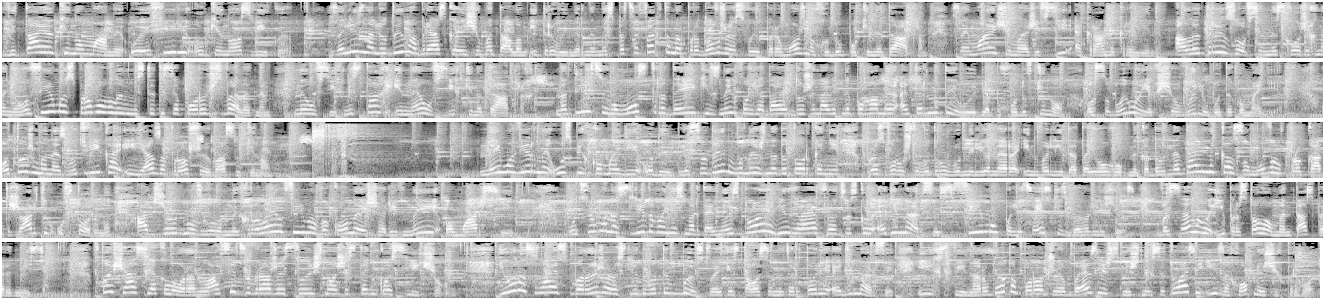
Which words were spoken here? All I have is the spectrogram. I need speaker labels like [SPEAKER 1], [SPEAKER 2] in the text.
[SPEAKER 1] Вітаю кіномани у ефірі у кіно з вікою. Залізна людина, брязкаючи металом і тривимірними спецефектами, продовжує свою переможну ходу по кінотеатрам, займаючи майже всі екрани країни. Але три зовсім не схожих на нього фільми спробували вміститися поруч з велетнем не у всіх містах і не у всіх кінотеатрах. На тлі цього монстра деякі з них виглядають дуже навіть непоганою альтернативою для походу в кіно, особливо якщо ви любите комедії. Отож, мене звуть Віка, і я запрошую вас у кіно. Неймовірний успіх комедії «Один плюс один» вони ж недоторкані про зворушливу дружбу мільйонера інваліда та його гопника-доглядальника зумовив прокат жартів у сторону, адже одну з головних ролей у фільмі виконує чарівний Омар Сі. У цьому наслідуванні смертельної зброї він грає французького Еді Мерфі з фільму Поліцейський з Беверлі Хілз» веселого і простого мента з передмістя. В той час як Лорен Лафіт зображує столичного чистенького слідчого. Його насилають з Парижа розслідувати вбивство, яке сталося на території Еді Мерфі, і їх спільна робота породжує безліч смішних ситуацій і захоплюючих пригод.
